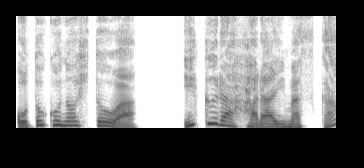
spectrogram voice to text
男の人はいくら払いますか？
